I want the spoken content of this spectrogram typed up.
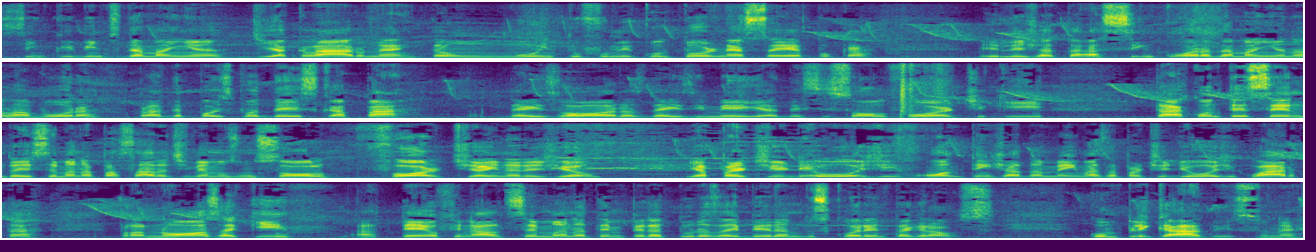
5 e 20 da manhã, dia claro, né? Então muito fumicultor nessa época. Ele já está às 5 horas da manhã na lavoura para depois poder escapar 10 horas, 10 e meia desse sol forte que está acontecendo aí. Semana passada tivemos um sol forte aí na região e a partir de hoje, ontem já também, mas a partir de hoje, quarta, para nós aqui, até o final de semana, temperaturas aí beirando os 40 graus. Complicado isso, né?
